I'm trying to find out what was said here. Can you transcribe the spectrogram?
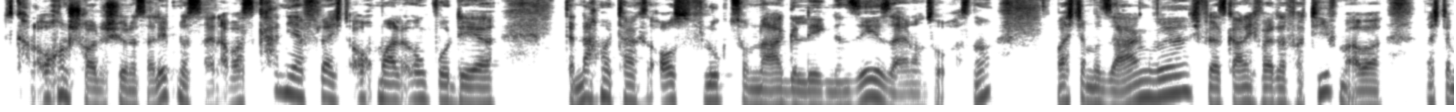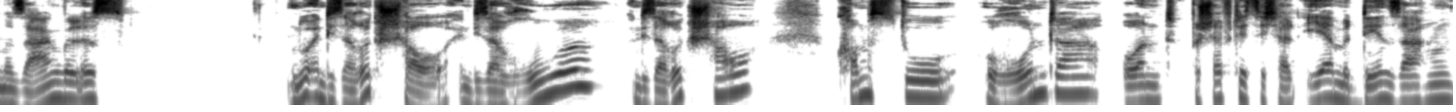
Das kann auch ein schönes Erlebnis sein, aber es kann ja vielleicht auch mal irgendwo der, der Nachmittagsausflug zum nahegelegenen See sein und sowas. Ne? Was ich damit sagen will, ich will das gar nicht weiter vertiefen, aber was ich damit sagen will, ist, nur in dieser Rückschau, in dieser Ruhe, in dieser Rückschau kommst du runter und beschäftigst dich halt eher mit den Sachen,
